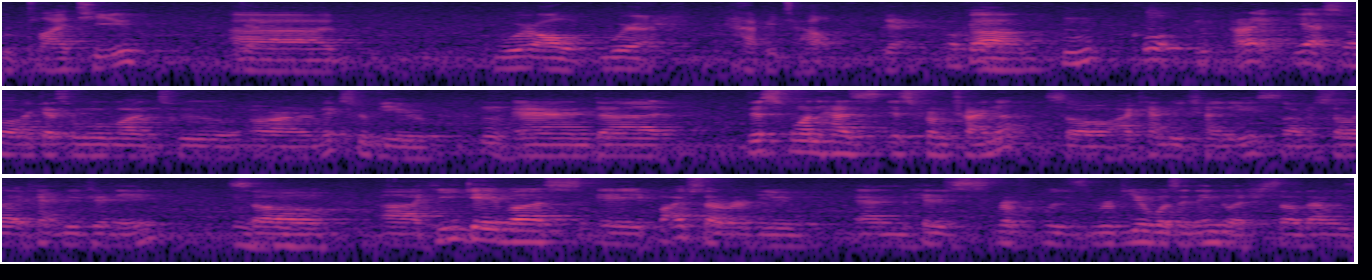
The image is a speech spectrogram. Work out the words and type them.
reply to you. Uh, we're all we're happy to help. Yeah. Okay. Um, mhm. Cool. All right. Yeah. So I guess we'll move on to our next review, Mm. and uh, this one has is from China, so I can't read Chinese. So I'm sorry I can't read your name. So uh, he gave us a five star review, and his, re- his review was in English, so that was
